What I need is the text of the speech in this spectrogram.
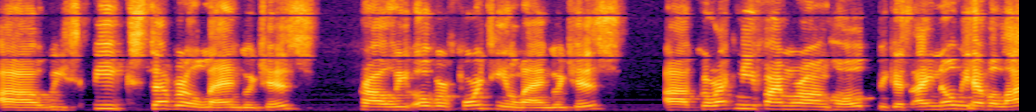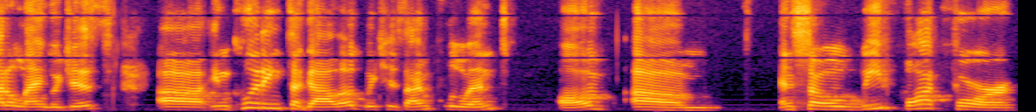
Uh, we speak several languages, probably over 14 languages. Uh, correct me if I'm wrong, Hope, because I know we have a lot of languages, uh, including Tagalog, which is I'm fluent of. Um, and so we fought for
